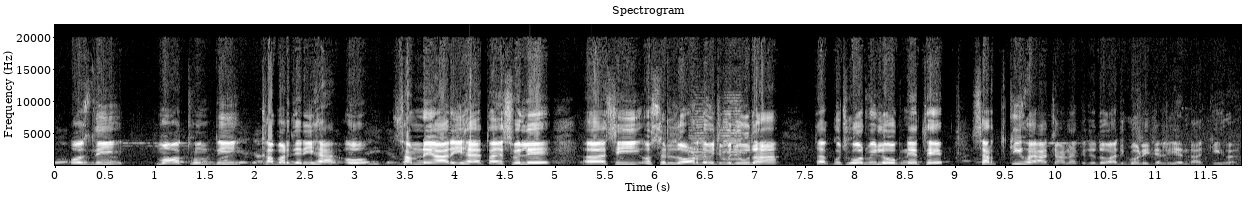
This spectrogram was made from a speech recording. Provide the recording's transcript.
ਉਸ ਦੀ ਮੌਤ ਹੋਣ ਦੀ ਖਬਰ ਜਿਹੜੀ ਹੈ, ਉਹ ਸਾਹਮਣੇ ਆ ਰਹੀ ਹੈ। ਤਾਂ ਇਸ ਵੇਲੇ ਅਸੀਂ ਉਸ ਰਿਜ਼ੋਰਟ ਦੇ ਵਿੱਚ ਮੌਜੂਦ ਹਾਂ। ਤਾਂ ਕੁਝ ਹੋਰ ਵੀ ਲੋਕ ਨੇ ਇੱਥੇ। ਸਰ, ਕੀ ਹੋਇਆ ਅਚਾਨਕ ਜਦੋਂ ਅੱਜ ਗੋਲੀ ਚੱਲੀ ਜਾਂਦਾ ਕੀ ਹੋਇਆ?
